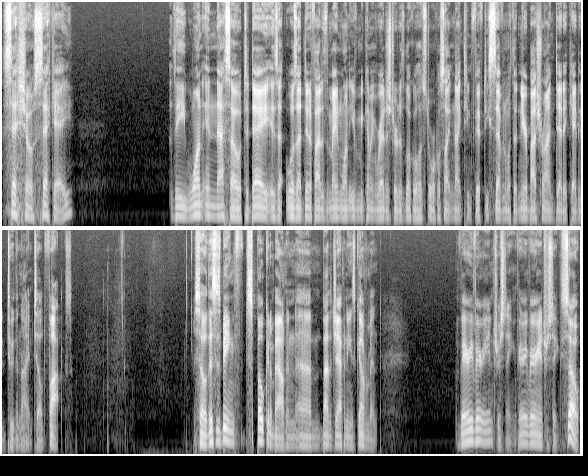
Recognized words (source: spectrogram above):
Seisho Seke, the one in Naso today is was identified as the main one, even becoming registered as local historical site in 1957 with a nearby shrine dedicated to the nine-tailed fox. So this is being spoken about in, um, by the Japanese government. Very, very interesting. Very, very interesting. So,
